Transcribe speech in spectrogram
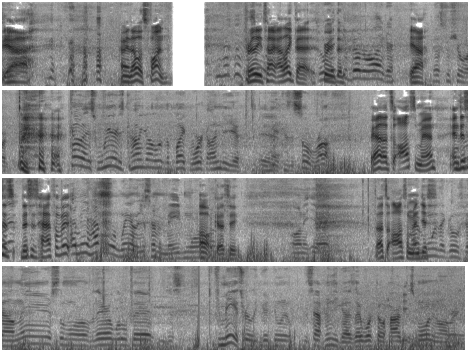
Yeah. I mean, that was fun. Really tight. I like that. It'll Pretty make you a better rider, yeah. that's for sure. kind of, it's weird. It's kind of gotta let the bike work under you Yeah. because it's so rough. Yeah, that's awesome, man. And this is Isn't this is half of it. I mean, half a little land. They just haven't made more Oh, okay. See. on it yet. That's awesome. And just more that goes down there, some more over there a little bit. And just to me, it's really good doing it this afternoon, you guys. I worked out hard this morning already.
